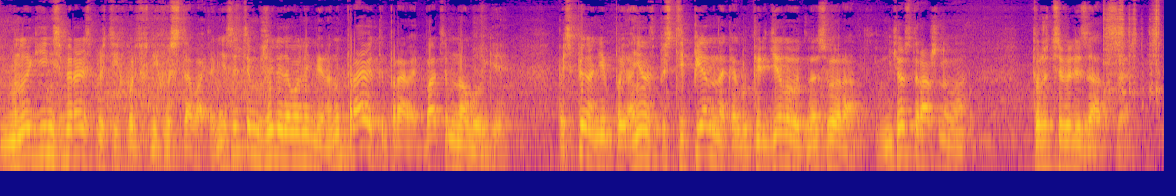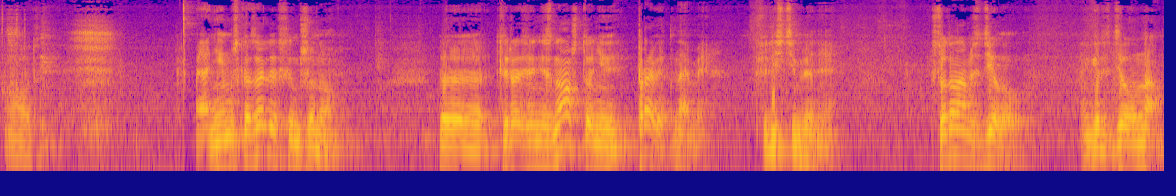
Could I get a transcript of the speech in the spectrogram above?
многие не собирались против, против них восставать. Они с этим жили довольно мирно. Ну, правят и правят, платим налоги. Постепенно они, они нас постепенно как бы переделывают на свой раб. Ничего страшного, тоже цивилизация. Вот. И они ему сказали, Шимшину, э, ты разве не знал, что они правят нами, филистимляне? Что ты нам сделал? Он говорит, сделал нам.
